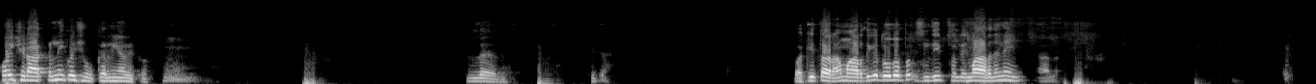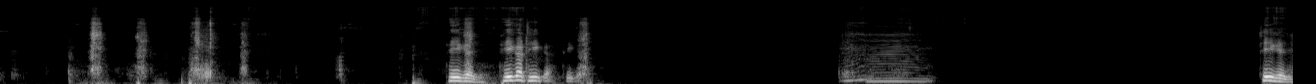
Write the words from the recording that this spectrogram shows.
ਕੋਈ ਛੜਾਕਲ ਨਹੀਂ ਕੋਈ ਸ਼ੂਕਰ ਨਹੀਂ ਆ ਵੇਖੋ। ਲੈ ਵੀ ਠੀਕ ਆ। ਬਾਕੀ ਧਾਰਾ ਮਾਰ ਦਈਏ ਦੋ ਦੋ ਸੰਦੀਪ ਥੱਲੇ। ਮਾਰ ਦਨੇ ਠੀਕ ਹੈ ਜੀ ਠੀਕ ਆ ਠੀਕ ਆ ਠੀਕ ਆ ਠੀਕ ਹੈ ਜੀ।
